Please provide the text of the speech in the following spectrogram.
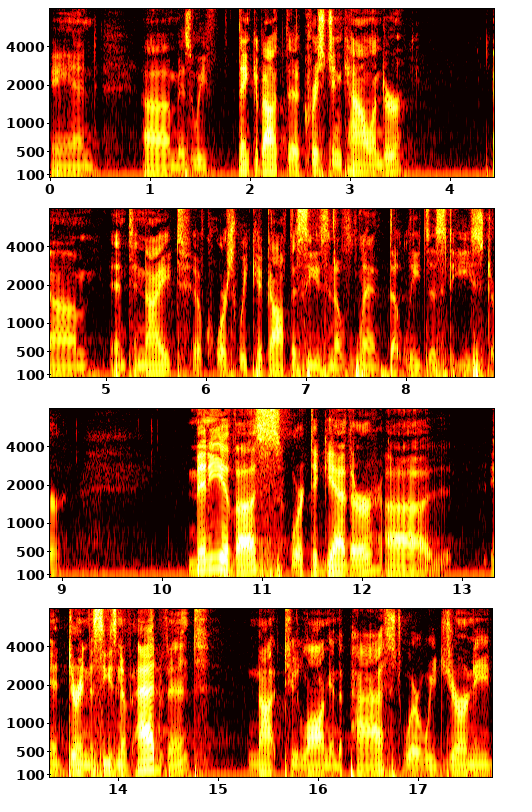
And um, as we think about the Christian calendar, um, and tonight, of course, we kick off the season of Lent that leads us to Easter. Many of us were together uh, in, during the season of Advent, not too long in the past, where we journeyed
